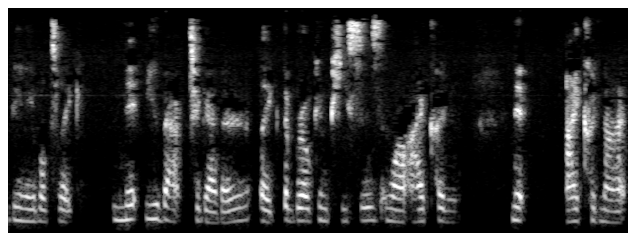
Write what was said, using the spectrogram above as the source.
being able to like knit you back together, like the broken pieces. And while I couldn't knit, I could not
